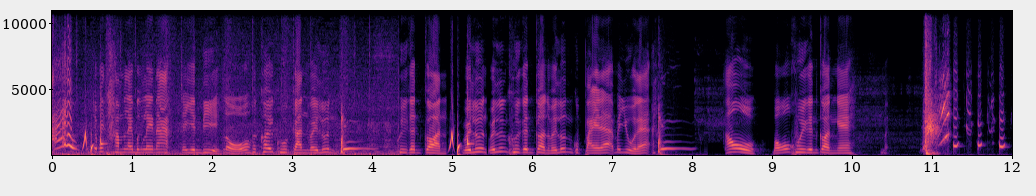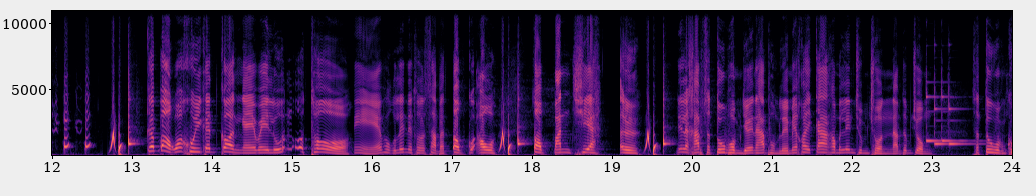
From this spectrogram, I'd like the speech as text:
อ้าวจะไปทำอะไรมึงเลยนะใจเย็นดีโหลค่อยๆคุยกันวัยรุ่น คุยกันก่อนวัยรุ่นวัยรุ่นคุยกันก่อนวัยรุ่นกูไปแล้วไม่อยู่แล้ว เอ้าบอกว่าคุยกันก่อนไง ก็บอกว่าคุยกันก่อนไงวัยรุ่นโอ้โถแหมผมเล่นในโทรศัพท์แล้วตบกูเอาตบปันเชียเออ นี่แหละครับศัตรูผมเยอะนะครับ ผมเลยไม่ค่อยกล้าเข้ามาเล่นชุมชนนะครับท่านผู้ชมศัตรูผมโค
